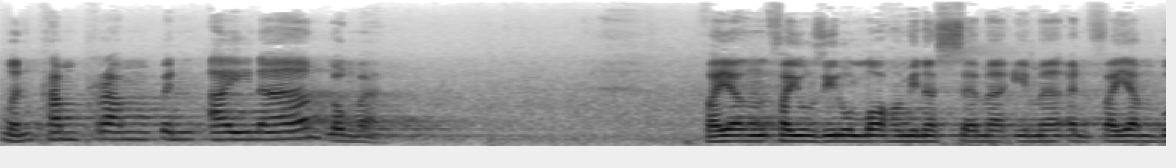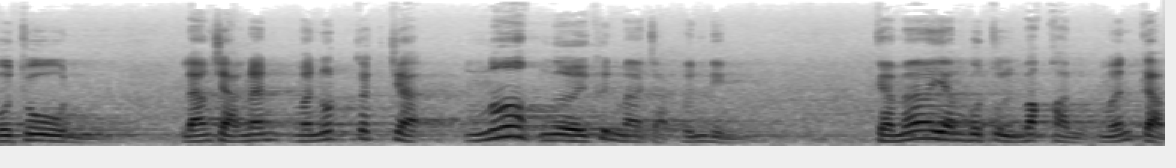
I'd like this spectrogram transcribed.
เหมือนพรำพรำเป็นไอน้ำลงมาฟยังฟยุซิลุลลอฮุมินัสสมาอิมาอันฟยัมบุตูนหลังจากนั้นมนุษย์ก็จะงอกเงยขึ้นมาจากพื้นดิน กะมายัมบุตุลบักลเหมือนกับ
